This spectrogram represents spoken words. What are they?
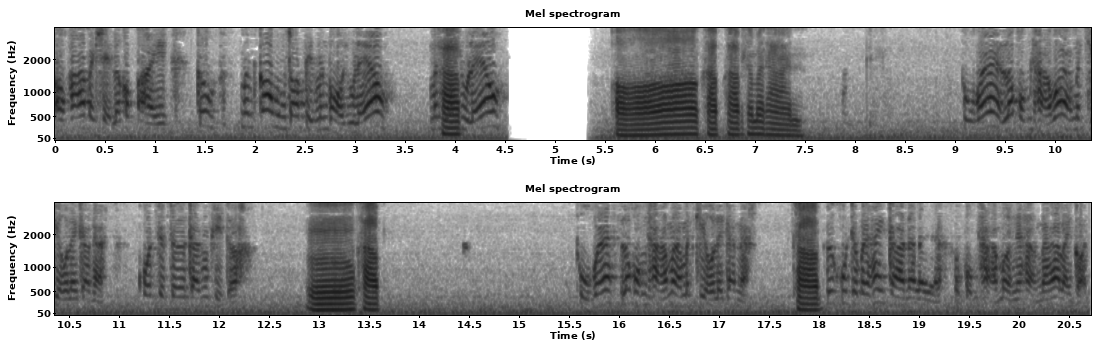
เอาผ้าไปเสร็จแล้วก็ไป ก็มันกล้องวงจรปิดมันบอกอยู่แล้ว มันครัมีบอยู่แล้ว อ๋อครับครับท่านประธาน ถูกไหมแล้วผมถามว่ามันเกี่ยวอะไรกันอะ คนจะเจอกันมันผิดเหรออืมครับ ถูกไหมแล้วผมถามอะมันเกี่ยวอะไรกันอะ ครับ คือคุณจะไปให้การอะไรอะผมถามก่อนในฐานะอะไรก่อน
